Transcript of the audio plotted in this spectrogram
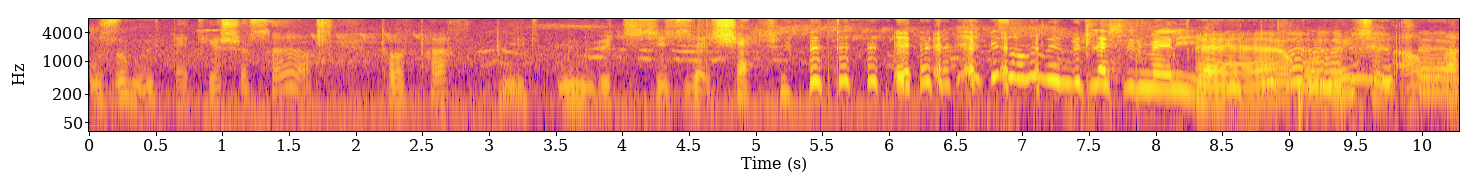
uzun müddət yaşasaq, torpaq mün- münbitsizləşər. Biz onu mümbitleştirmeliyiz. Hə, onun üçün Allah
